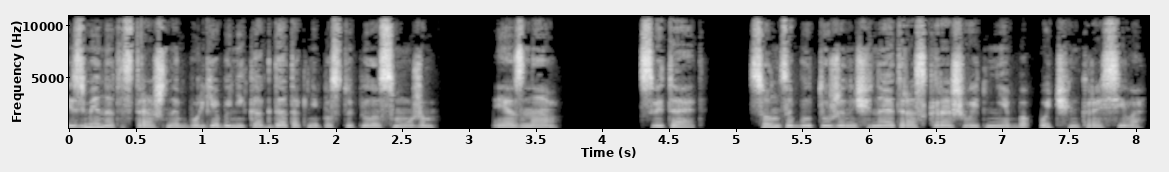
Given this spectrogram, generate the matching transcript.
Измена — это страшная боль, я бы никогда так не поступила с мужем. Я знаю. Светает. Солнце будто уже начинает раскрашивать небо, очень красиво.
